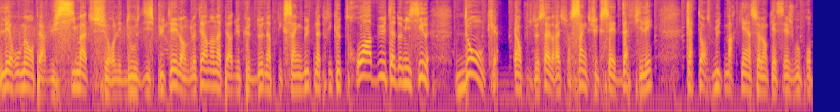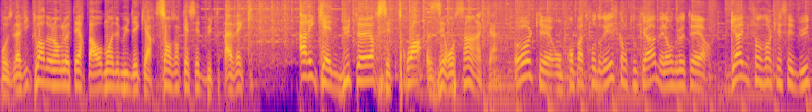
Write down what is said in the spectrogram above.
Les Roumains ont perdu 6 matchs sur les 12 disputés. L'Angleterre n'en a perdu que 2, n'a pris que 5 buts, n'a pris que 3 buts à domicile. Donc, et en plus de ça, elle reste sur 5 succès d'affilée. 14 buts marqués, un seul encaissé. Je vous propose la victoire de l'Angleterre par au moins 2 buts d'écart, sans encaisser de but, avec Harry Kane, buteur, c'est 3-0-5. Ok, on prend pas trop de risques en tout cas, mais l'Angleterre gagne sans encaisser de but,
